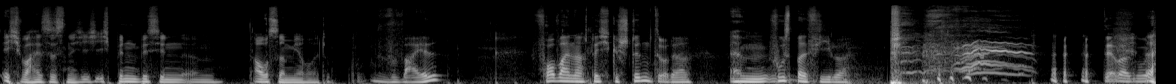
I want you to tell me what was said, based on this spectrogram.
Ich weiß es nicht. Ich, ich bin ein bisschen ähm, außer mir heute. Weil? Vorweihnachtlich gestimmt oder Ähm, Fußballfieber? Der war gut.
